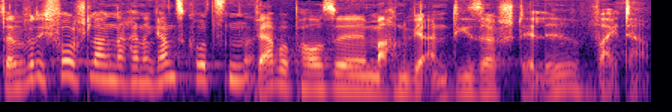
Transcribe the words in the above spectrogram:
Dann würde ich vorschlagen, nach einer ganz kurzen Werbepause machen wir an dieser Stelle weiter.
